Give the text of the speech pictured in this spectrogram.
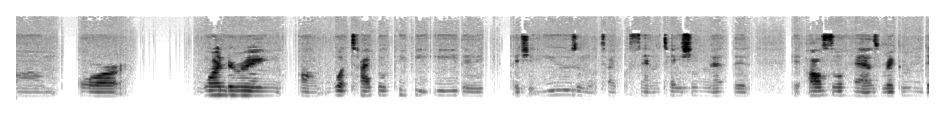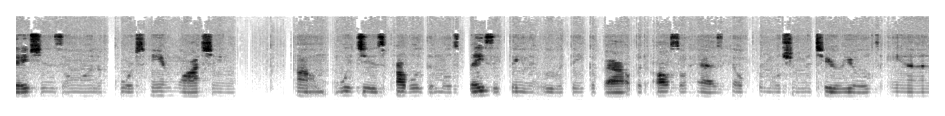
um, are wondering um, what type of PPE they, they should use and what type of sanitation method. It also has recommendations on, of course, hand washing, um, which is probably the most basic thing that we would think about, but also has health promotion materials and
